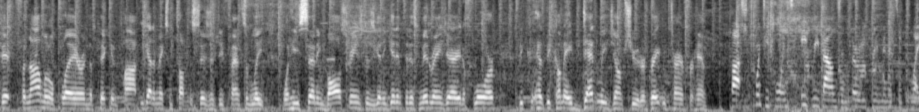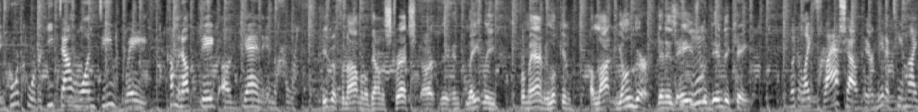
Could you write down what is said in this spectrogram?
Bit phenomenal player in the pick and pop. You got to make some tough decisions defensively when he's setting ball screens because he's going to get into this mid-range area to floor. Has become a deadly jump shooter. Great return for him. Bosh 20 points, 8 rebounds in 33 minutes of play. Fourth quarter, Heat down one. D Wade coming up big again in the fourth. He's been phenomenal down the stretch uh, and lately for Miami, looking a lot younger than his age mm -hmm. would indicate. Looking like Flash out there. He had a team high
